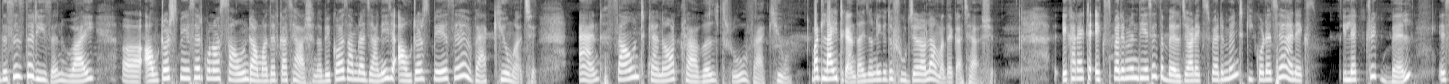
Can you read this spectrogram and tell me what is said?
this is the reason why outer স্পেসের কোনো সাউন্ড আমাদের কাছে আসে না বিকজ আমরা জানি যে আউটার স্পেসে ভ্যাকিউম আছে and sound cannot travel through vacuum but light can তাই জন্য কিন্তু সূর্যের আলো আমাদের কাছে আসে। এখানে একটা এক্সপেরিমেন্ট দিয়েছে দ্য বেল জার এক্সপেরিমেন্ট কী করেছে? An ex electric bell is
